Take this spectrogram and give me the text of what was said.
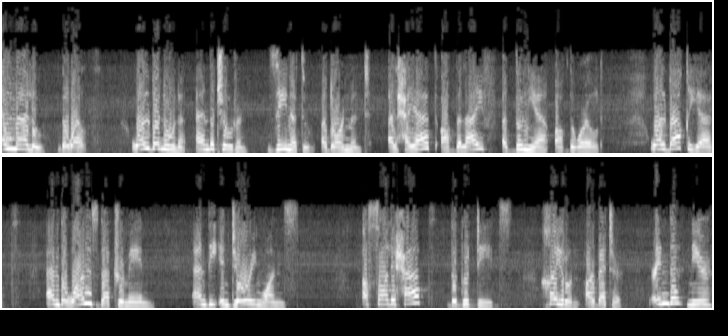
Al-malu, the wealth. Wal-banuna, and the children. Zinatu, adornment. Al-hayat, of the life. Ad-dunya, of the world. Wal-baqiyat, and the ones that remain. And the enduring ones. As-salihat, the good deeds. Khayrun, are better. Inda, near.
